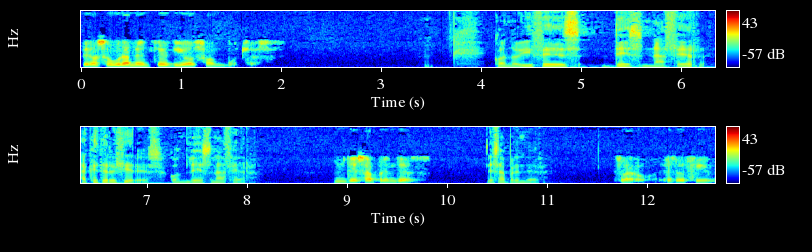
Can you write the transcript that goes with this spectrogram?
pero seguramente Dios son muchos. Cuando dices desnacer, ¿a qué te refieres con desnacer? Desaprender. Desaprender. Claro, es decir,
